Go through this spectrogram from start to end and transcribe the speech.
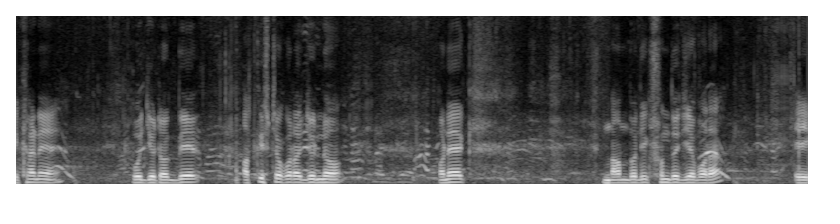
এখানে পর্যটকদের আকৃষ্ট করার জন্য অনেক নান্দনিক সৌন্দর্যে ভরা এই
